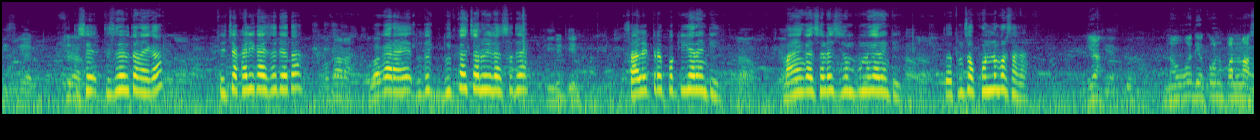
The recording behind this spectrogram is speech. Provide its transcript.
तिसरे तिसऱ्या वितान आहे का? त्याच्याखाली काय सध्या आता? वगार आहे. दूध दूध काय चालू आहे सध्या? सहा लिटर पक्की गॅरंटी मायंगा सड्याची संपूर्ण गॅरंटी तर तुमचा फोन नंबर सांगा. नव्वद एकोणपन्नास.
